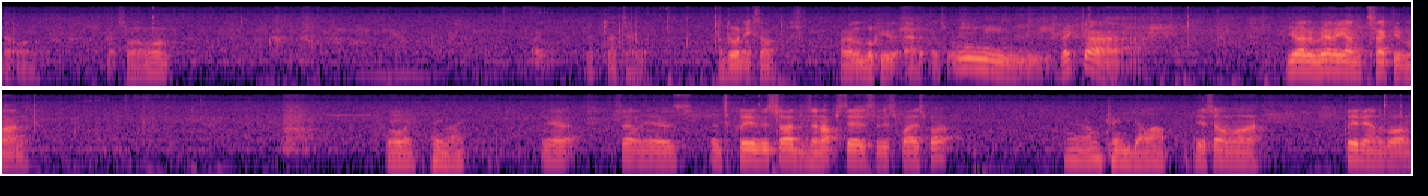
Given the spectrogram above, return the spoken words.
That one. That's the one I want. Oh, God damn it. I'll do it next time. I gotta look at it. That's ooh, Victor. You are a very unattractive man. All XP, mate. Yeah, certainly is. It's clear this side. There's an upstairs to this play spot. Yeah, I'm keen to go up. Yeah, so am I. Clear down the bottom.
